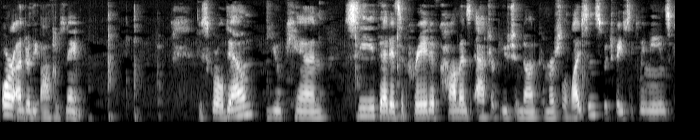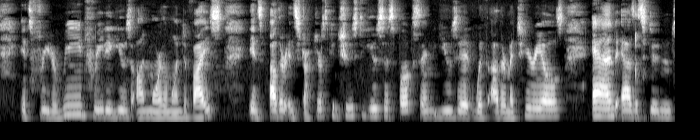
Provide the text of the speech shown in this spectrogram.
or under the author's name. If you scroll down, you can see that it's a Creative Commons Attribution Non-Commercial License, which basically means it's free to read, free to use on more than one device. It's, other instructors can choose to use this books and use it with other materials. And as a student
